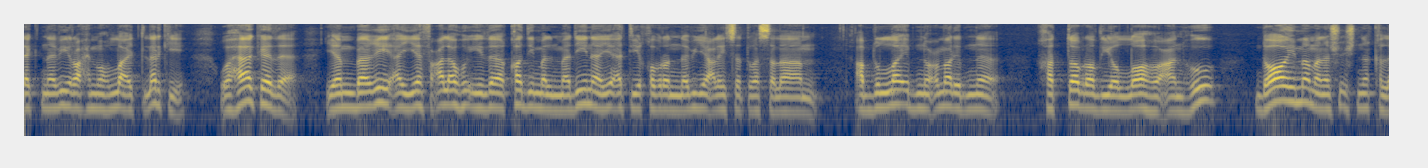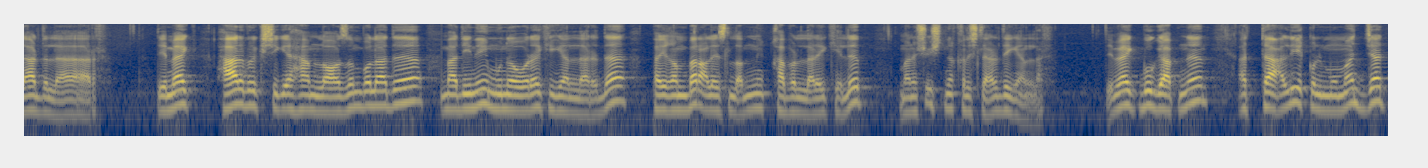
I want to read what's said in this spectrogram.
laknaviy rahimaulloh aytdilarki وهكذا ينبغي أن يفعله إذا قدم المدينة يأتي قبر النبي عليه الصلاة والسلام عبد الله ibn umar ibn xattob roziyallohu anhu doimo mana shu ishni qilardilar demak har bir kishiga ham lozim bo'ladi madina munavvara kelganlarida payg'ambar alayhissalomning qabrlariga kelib mana shu ishni qilishlari deganlar demak bu gapni at taliqul mumajjad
